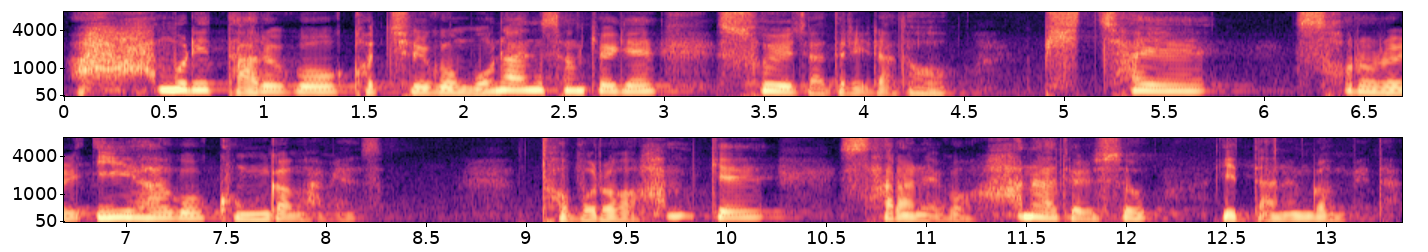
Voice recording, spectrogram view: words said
아무리 다르고 거칠고 모난 성격의 소유자들이라도 피차에 서로를 이해하고 공감하면서 더불어 함께 살아내고 하나 될 수 있다는 겁니다.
